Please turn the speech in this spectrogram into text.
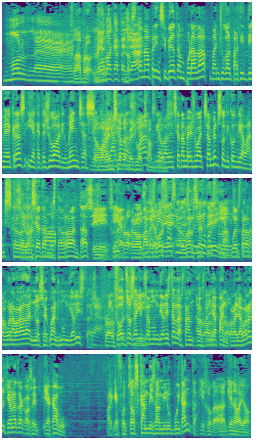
molt, eh, Clar, però no hi ha- molt baquetejat. Estem a principi de temporada, van jugar el partit dimecres i aquest es jugava diumenges. I el la València també ha jugat descans, I el Champions. València també ha jugat Champions, tot i que un dia abans. És que el València també Però- estava rebentat. Sí, sí, clar, però, però- el És- és Barça, fàcil el Barça té, i ho hem parlat clar. alguna vegada, no sé quants mundialistes. Però el Tots els fons, equips sí. amb mundialistes l'estan llapant, però- però llavors hi ha una altra cosa, i, i acabo. Perquè fots els canvis al minut 80. Aquí és el que, aquí anava jo.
